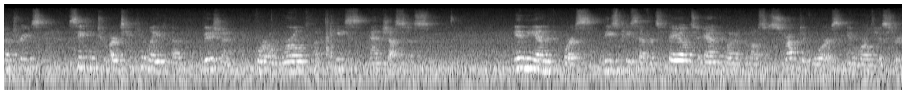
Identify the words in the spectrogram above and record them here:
countries, seeking to articulate a vision for a world of peace and justice. In the end, of course, these peace efforts failed to end one of the most destructive wars in world history.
